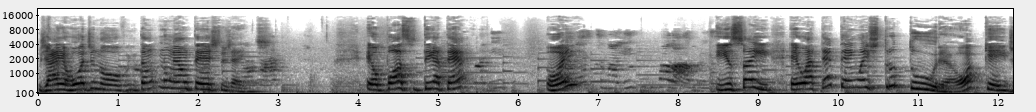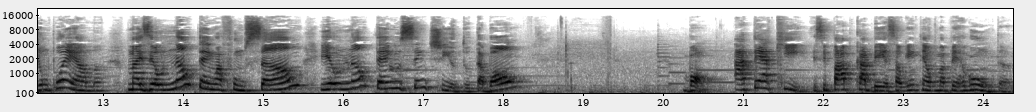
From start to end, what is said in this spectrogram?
Já errou de novo. Então não é um texto, gente. Eu posso ter até. Oi? Isso aí. Eu até tenho a estrutura, ok, de um poema, mas eu não tenho a função e eu não tenho o sentido, tá bom? Bom, até aqui, esse papo cabeça, alguém tem alguma pergunta?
